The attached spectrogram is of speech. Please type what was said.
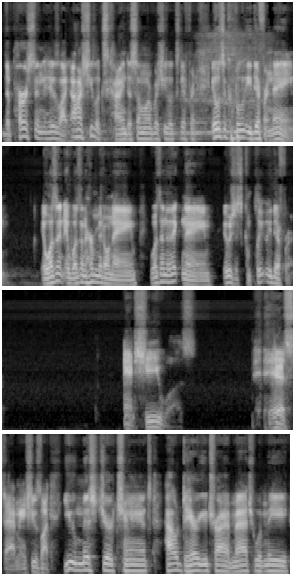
the person is like, oh, she looks kind of similar, but she looks different. It was a completely different name. It wasn't. It wasn't her middle name. It wasn't a nickname. It was just completely different. And she was pissed at me. She was like, "You missed your chance. How dare you try and match with me?" And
